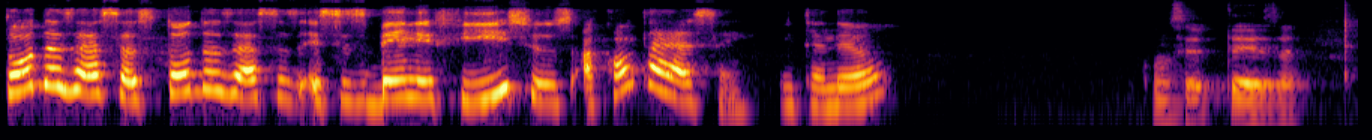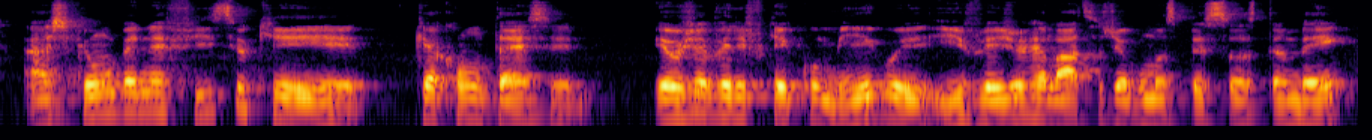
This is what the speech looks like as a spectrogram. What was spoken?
Todas essas, todas essas, esses benefícios acontecem, entendeu? Com certeza. Acho que um benefício que, que acontece, eu já verifiquei comigo e, e vejo relatos de algumas pessoas também,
